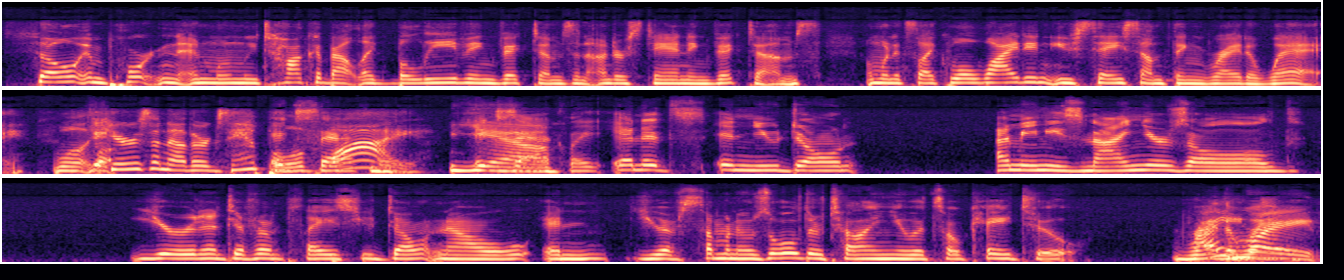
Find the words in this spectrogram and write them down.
so important. And when we talk about like believing victims and understanding victims, and when it's like, well, why didn't you say something right away? Well, Yeah. here's another example Exactly. of why. Yeah. Exactly. And it's and you don't I mean, he's nine years old. You're in a different place. You don't know, and you have someone who's older telling you it's okay to. Right. the way.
